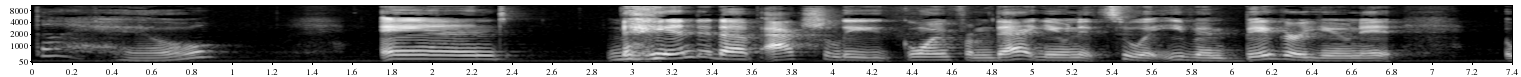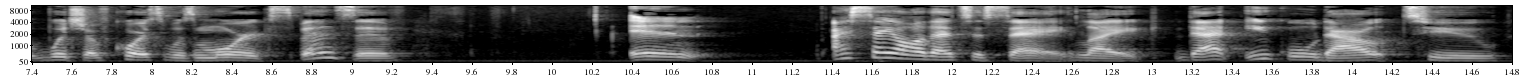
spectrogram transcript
the hell? And they ended up actually going from that unit to an even bigger unit, which of course was more expensive. And I say all that to say, like, that equaled out to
